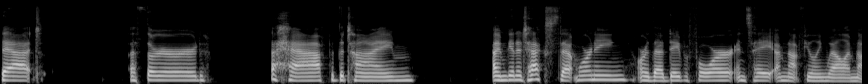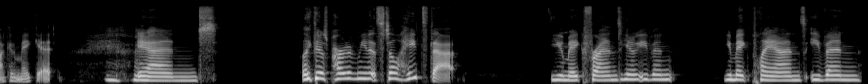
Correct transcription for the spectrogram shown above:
that a third, a half of the time, I'm going to text that morning or that day before and say, I'm not feeling well. I'm not going to make it. Mm-hmm. And like, there's part of me that still hates that. You make friends, you know, even you make plans, even,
